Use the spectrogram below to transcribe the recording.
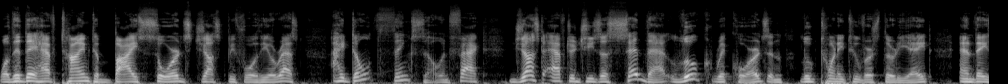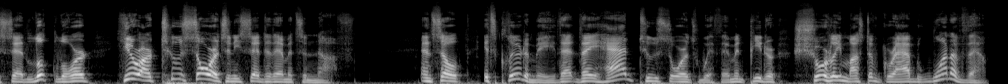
Well, did they have time to buy swords just before the arrest? I don't think so. In fact, just after Jesus said that, Luke records in Luke 22, verse 38, and they said, Look, Lord, here are two swords. And he said to them, It's enough. And so it's clear to me that they had two swords with them, and Peter surely must have grabbed one of them.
